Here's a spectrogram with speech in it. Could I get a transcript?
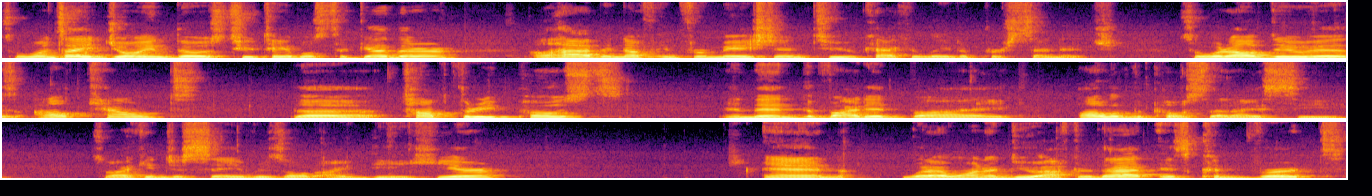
So once I join those two tables together, I'll have enough information to calculate a percentage. So what I'll do is I'll count the top three posts and then divided by all of the posts that I see. So I can just say result ID here. And what I want to do after that is convert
